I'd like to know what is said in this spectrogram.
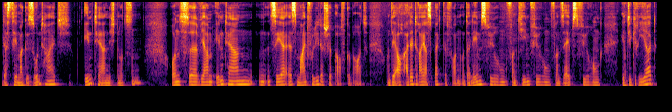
das Thema Gesundheit intern nicht nutzen. Und äh, wir haben intern ein CRS Mindful Leadership aufgebaut und der auch alle drei Aspekte von Unternehmensführung, von Teamführung, von Selbstführung integriert,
